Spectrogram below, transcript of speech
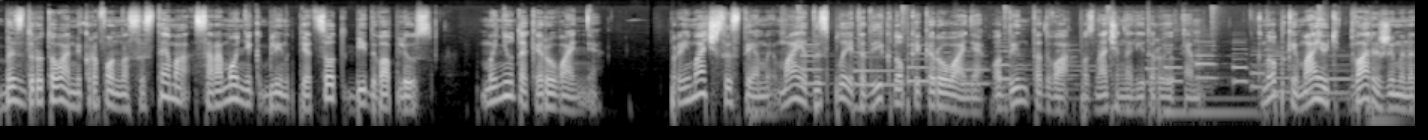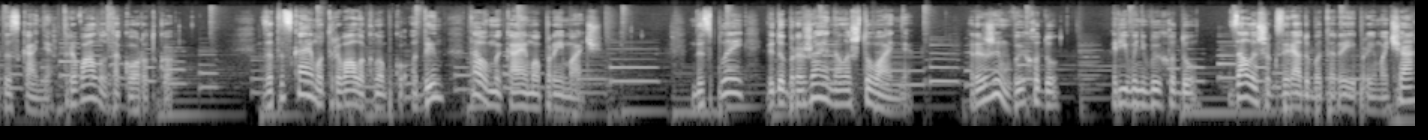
Бездротова мікрофонна система Saramonic Blink 500 B2+. Меню та керування. Приймач системи має дисплей та дві кнопки керування 1 та 2, позначені літерою М. Кнопки мають два режими натискання тривало та коротко. Затискаємо тривало кнопку 1 та вмикаємо приймач. Дисплей відображає налаштування, режим виходу, рівень виходу, залишок заряду батареї приймача,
